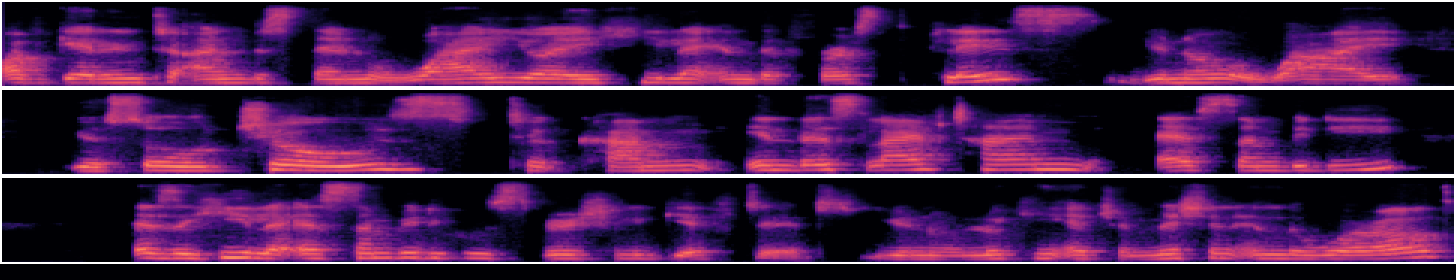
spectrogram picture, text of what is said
of getting to understand why you're a healer in the first place, you know, why your soul chose to come in this lifetime as somebody, as a healer, as somebody who's spiritually gifted, you know, looking at your mission in the world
